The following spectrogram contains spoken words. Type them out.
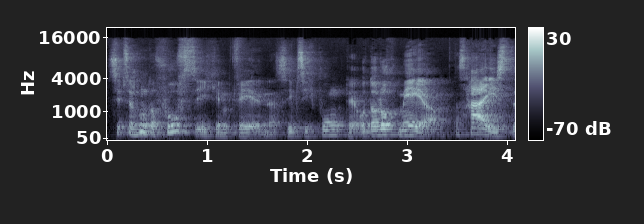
1750 empfehlen, 70 Punkte oder noch mehr. Das heißt,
